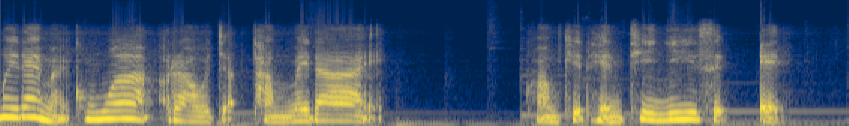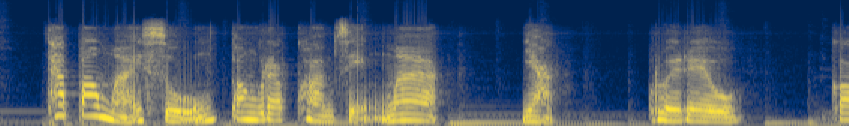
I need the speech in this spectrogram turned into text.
ไม่ได้หมายความว่าเราจะทำไม่ได้ ความคิดเห็นที่ 21 ถ้าเป้าหมายสูงต้องรับความเสี่ยงมาก อยากรวยเร็ว ก็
